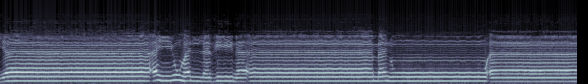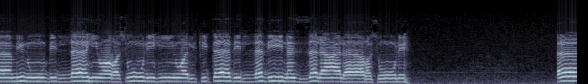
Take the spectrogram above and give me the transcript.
يا أيها الذين آمنوا آمنوا بالله ورسوله والكتاب الذي نزل على رسوله آمنوا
